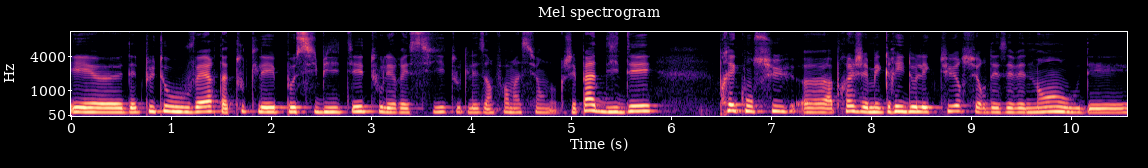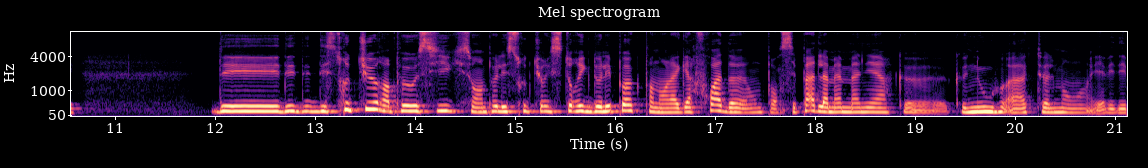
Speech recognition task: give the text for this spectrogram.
et euh, d'être plutôt ouverte à toutes les possibilités, tous les récits, toutes les informations. Donc j'ai pas d'idée préconçue. Euh, après, j'ai mes grilles de lecture sur des événements ou des des, structures un peu aussi, qui sont un peu les structures historiques de l'époque. Pendant la guerre froide, on ne pensait pas de la même manière que, que nous actuellement. Il y avait des,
